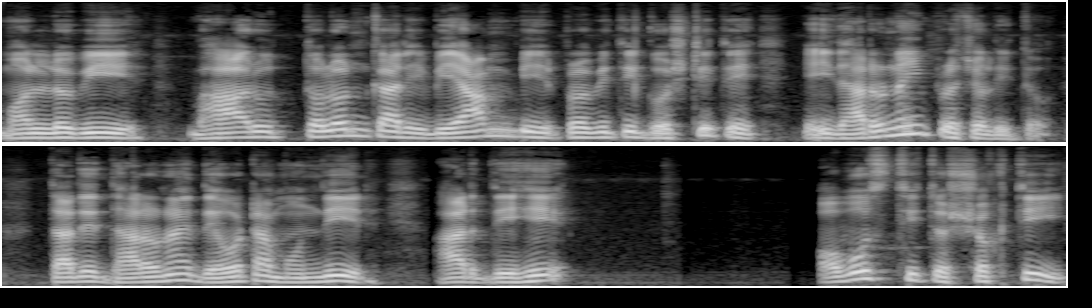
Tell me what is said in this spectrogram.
মল্লবীর ভার উত্তোলনকারী ব্যায়ামবীর প্রভৃতি গোষ্ঠীতে এই ধারণাই প্রচলিত। তাদের ধারণায় দেহটা মন্দির আর দেহে অবস্থিত শক্তি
